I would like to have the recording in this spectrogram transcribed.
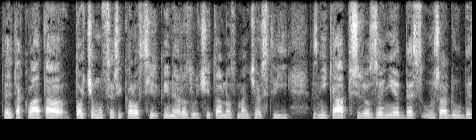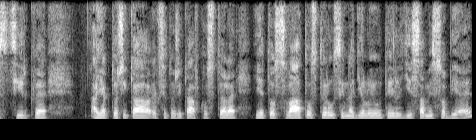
to je taková ta, to, čemu se říkalo v církvi nerozlučitelnost manželství, vzniká přirozeně, bez úřadu, bez církve, a jak, to říká, jak se to říká v kostele, je to svátost, kterou si nadělují ty lidi sami sobě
